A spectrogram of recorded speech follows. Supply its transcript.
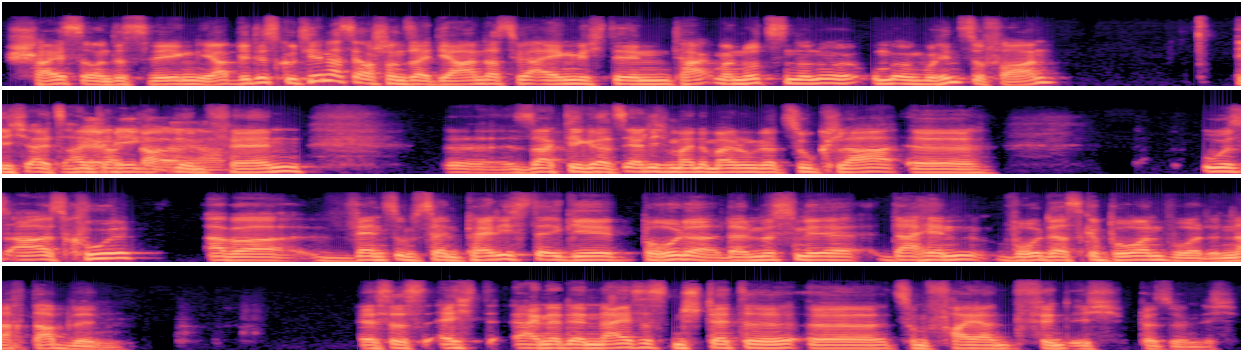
scheiße. Und deswegen, ja, wir diskutieren das ja auch schon seit Jahren, dass wir eigentlich den Tag mal nutzen, um irgendwo hinzufahren. Ich als alter Dublin-Fan ja. äh, sag dir ganz ehrlich meine Meinung dazu. Klar, äh, USA ist cool, aber wenn es um St. Paddy's Day geht, Bruder, dann müssen wir dahin, wo das geboren wurde, nach Dublin. Es ist echt eine der nicesten Städte äh, zum Feiern, finde ich persönlich.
